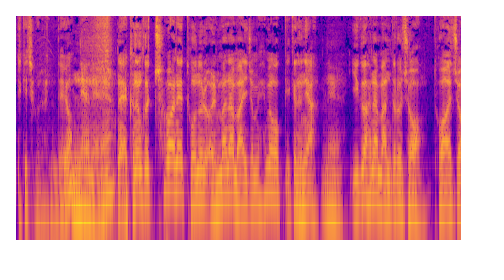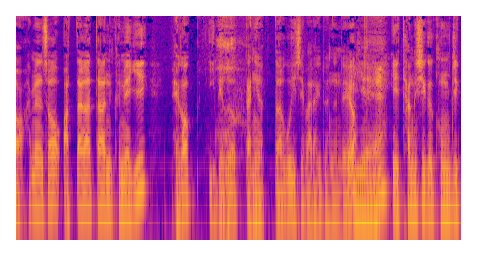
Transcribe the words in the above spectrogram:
이렇게 증언을 했는데요. 네네. 네, 그는 그 초반에 돈을 얼마나 많이 좀 해먹었겠느냐. 네. 이거 하나 만들어줘, 도와줘 하면서 왔다 갔다 한 금액이 100억, 200억 단위였다고 이제 말하기도 했는데요. 예. 이 당시 그 공직,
